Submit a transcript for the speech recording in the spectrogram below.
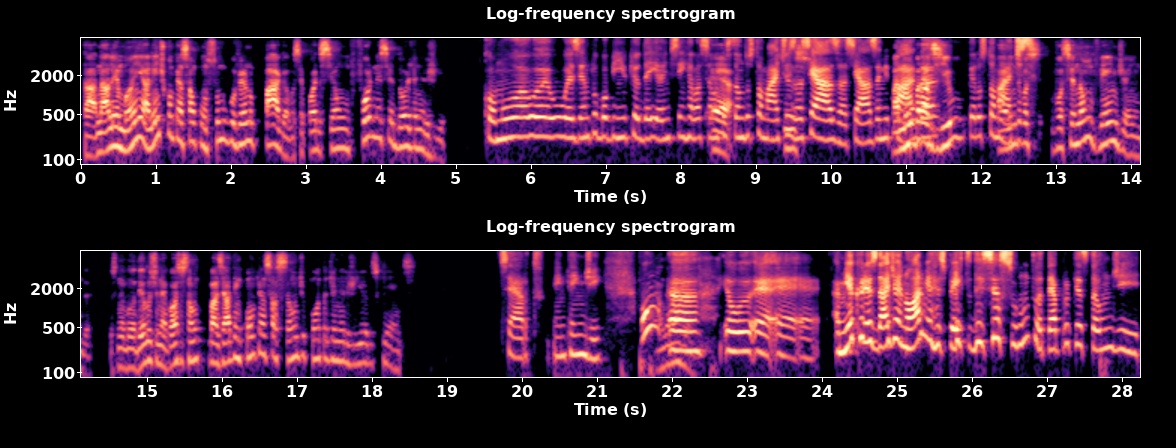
Tá? Na Alemanha, além de compensar o consumo, o governo paga, você pode ser um fornecedor de energia. Como o, o exemplo bobinho que eu dei antes em relação é, à questão dos tomates isso. na Ceasa. A Ceasa me Mas paga no Brasil, pelos tomates. Ainda você, você não vende ainda. Os modelos de negócio são baseados em compensação de conta de energia dos clientes. Certo, entendi. Bom, uh, eu, é, é, a minha curiosidade é enorme a respeito desse assunto, até por questão de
